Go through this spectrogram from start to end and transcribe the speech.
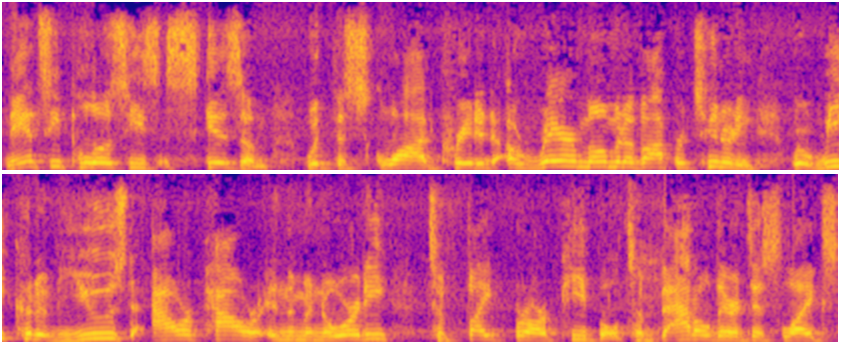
Nancy Pelosi's schism with the squad created a rare moment of opportunity where we could have used our power in the minority to fight for our people, to battle their dislikes,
